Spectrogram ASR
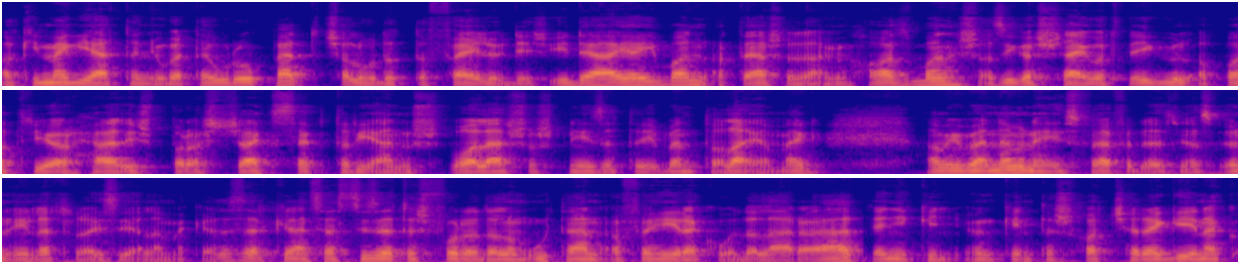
aki megjárta Nyugat-Európát, csalódott a fejlődés ideájaiban, a társadalmi harcban, és az igazságot végül a patriarchális parasztság szektariánus vallásos nézeteiben találja meg, amiben nem nehéz felfedezni az önéletrajzi elemeket. Az 1910-es forradalom után a fehérek oldalára állt, Gyenyikiny önkéntes hadseregének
